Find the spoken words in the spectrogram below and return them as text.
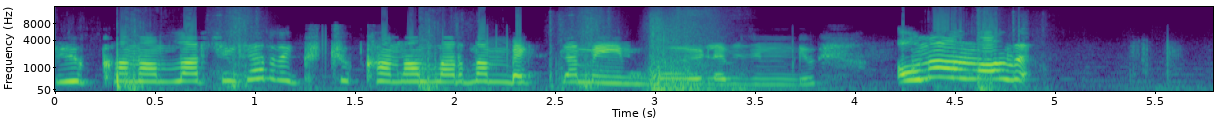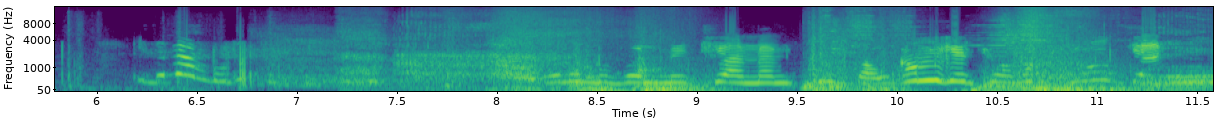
Büyük kanallar çeker de küçük kanallardan beklemeyin böyle bizim gibi. Onu anladı. İşte ben burada Benim bu bölüme hiç gelmem dalga mı geçiyor lan? yok yani 20.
